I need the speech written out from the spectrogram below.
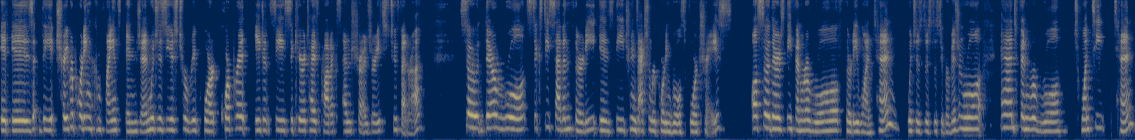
it is the trade reporting compliance engine, which is used to report corporate agency securitized products and treasuries to FINRA. So their rule 6730 is the transaction reporting rules for trace. Also, there's the FINRA rule 3110, which is just the supervision rule, and FINRA rule 20 10,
